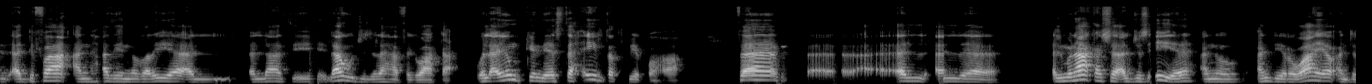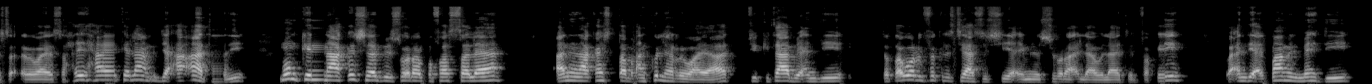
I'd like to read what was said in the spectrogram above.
الدفاع عن هذه النظرية التي لا وجود لها في الواقع ولا يمكن يستحيل تطبيقها؟ ف المناقشة الجزئية أنه عندي رواية وعندي رواية صحيحة كلام ادعاءات هذه ممكن نناقشها بصورة مفصلة. أنا ناقشت طبعا كل هالروايات. في كتابي عندي تطور الفكر السياسي الشيعي من الشورى إلى ولاية الفقيه وعندي الإمام المهدي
